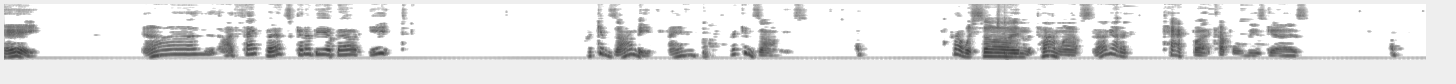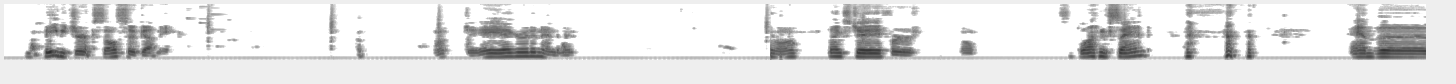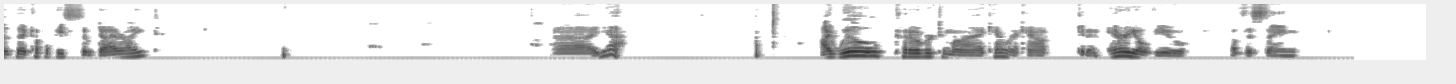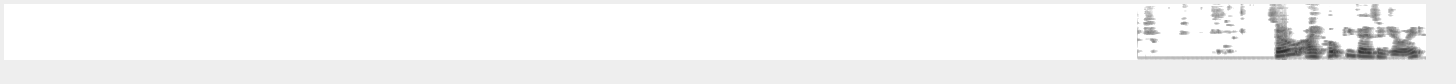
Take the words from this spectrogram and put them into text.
Okay. I think that's gonna be about it. Frickin' zombies, man. Freaking zombies. Probably saw in the time lapse that I got attacked by a couple of these guys. Baby jerks also got me. Oh, J.A. aggroed an Enderman. Oh, thanks, Jay, for well, supplying sand and the the couple pieces of diorite. Uh, yeah. I will cut over to my camera account, get an aerial view of this thing. So, I hope you guys enjoyed.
